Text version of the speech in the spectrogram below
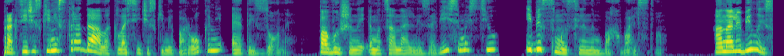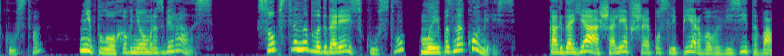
практически не страдала классическими пороками этой зоны, повышенной эмоциональной зависимостью и бессмысленным бахвальством. Она любила искусство, неплохо в нем разбиралась. Собственно, благодаря искусству мы и познакомились. Когда я, ошалевшая после первого визита в А+,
